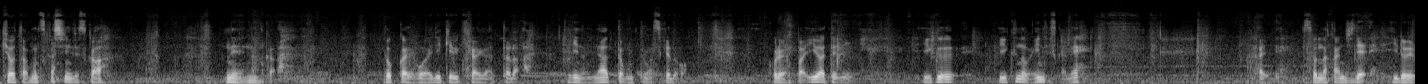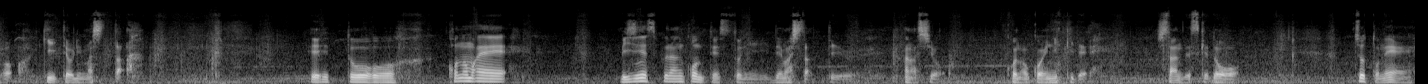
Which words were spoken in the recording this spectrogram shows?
京都は難しいんですか？ねなんかどっかでお会いできる機会があったらいいのになって思ってますけどこれやっぱ岩手に行く行くのがいいんですかね？はいそんな感じでいろいろ聞いておりました。えー、っとこの前ビジネスプランコンテストに出ましたっていう話をこの声日記でしたんですけどちょっとね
